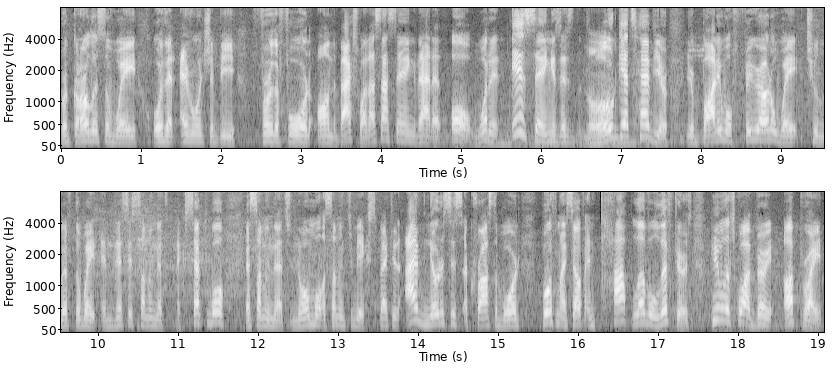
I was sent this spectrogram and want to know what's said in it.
regardless of weight or that everyone should be further forward on the back squat. That's not saying that at all. What it is saying is as the load gets heavier, your body will figure out a way to lift the weight. And this is something that's acceptable, that's something that's normal, it's something to be expected. I've noticed this across the board, both myself and top level lifters, people that squat very upright,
